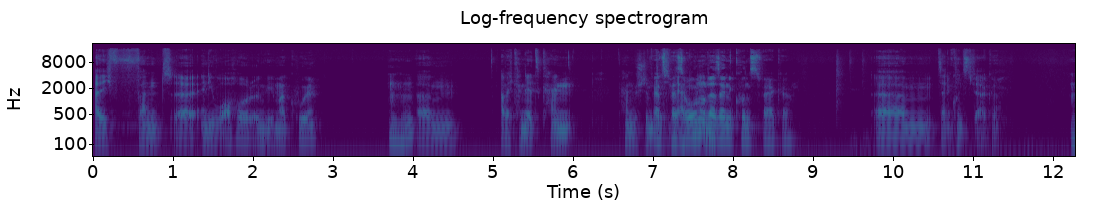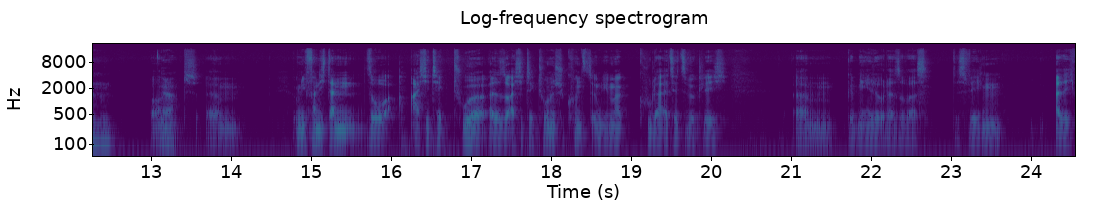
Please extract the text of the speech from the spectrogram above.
also ich fand äh, Andy Warhol irgendwie immer cool, Mhm. ähm, aber ich kann jetzt kein, kein bestimmtes Als Person oder seine Kunstwerke? ähm, seine Kunstwerke. Mhm. Und ähm, irgendwie fand ich dann so Architektur, also so architektonische Kunst irgendwie immer cooler als jetzt wirklich ähm, Gemälde oder sowas. Deswegen, also ich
